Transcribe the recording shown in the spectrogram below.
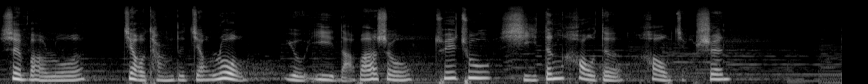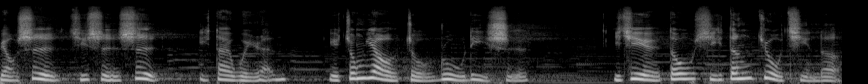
圣保罗。教堂的角落有一喇叭手吹出熄灯号的号角声，表示即使是一代伟人，也终要走入历史。一切都熄灯就寝了。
